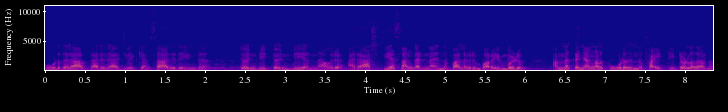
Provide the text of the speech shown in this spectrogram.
കൂടുതൽ ആൾക്കാർ രാജിവെക്കാൻ സാധ്യതയുണ്ട്. ട്വന്റി ട്വന്റി എന്ന ഒരു അരാഷ്ട്രീയ സംഘടന എന്ന് പലരും പറയുമ്പോഴും അന്നൊക്കെ ഞങ്ങൾ കൂടെ നിന്ന് ഫൈറ്റ് ചെയ്തിട്ടുള്ളതാണ്.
